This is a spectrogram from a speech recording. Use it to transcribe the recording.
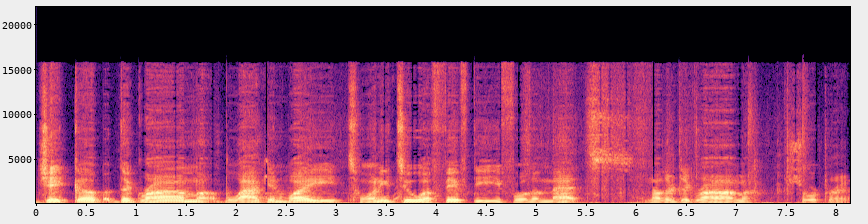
Jacob DeGrom, black and white, 22 of 50 for the Mets. Another DeGrom short print.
